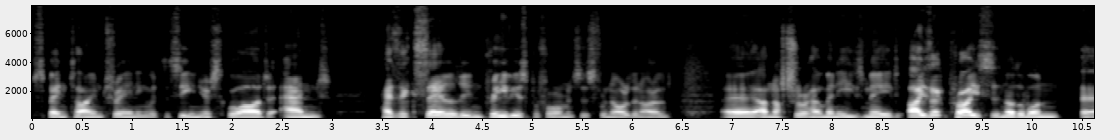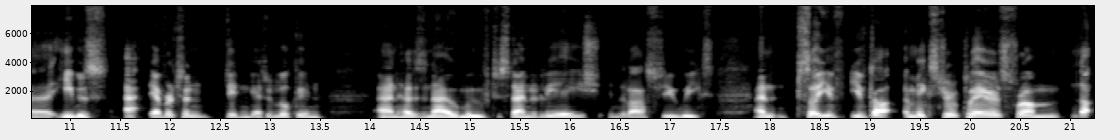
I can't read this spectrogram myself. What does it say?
spent time training with the senior squad and has excelled in previous performances for Northern Ireland. Uh, I'm not sure how many he's made. Isaac Price, another one. Uh, he was at Everton, didn't get a look in and has now moved to Standard Liège in the last few weeks. And so you've you've got a mixture of players from not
